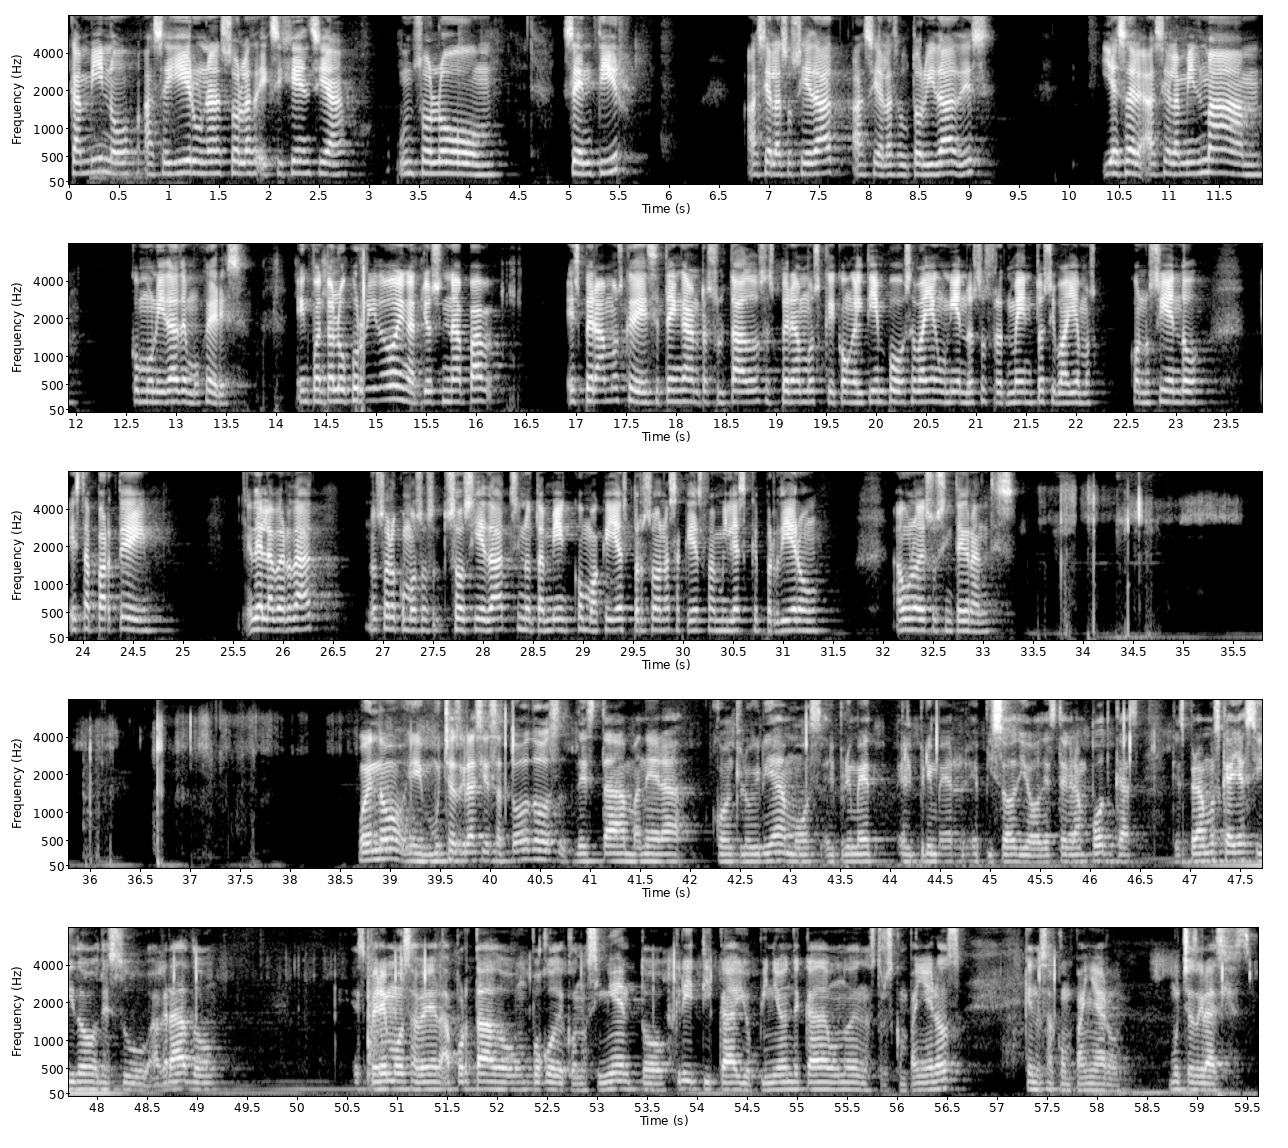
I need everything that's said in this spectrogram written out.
camino a seguir, una sola exigencia, un solo sentir hacia la sociedad, hacia las autoridades y hacia, la misma comunidad de mujeres. En cuanto a lo ocurrido en Atiosinapa, esperamos que se tengan resultados, esperamos que con el tiempo se vayan uniendo estos fragmentos y vayamos conociendo esta parte de la verdad no solo como sociedad, sino también como aquellas personas, aquellas familias que perdieron a uno de sus integrantes. Bueno, eh, muchas gracias a todos. De esta manera concluiríamos el primer, el primer episodio de este gran podcast, que esperamos que haya sido de su agrado. Esperemos haber aportado un poco de conocimiento, crítica y opinión de cada uno de nuestros compañeros que nos acompañaron. Muchas gracias.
